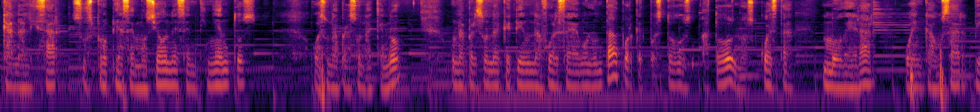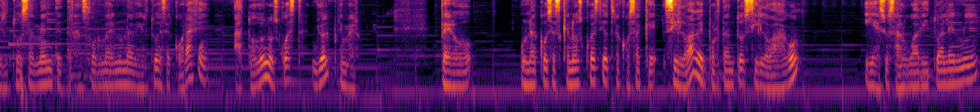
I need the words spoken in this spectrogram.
canalizar sus propias emociones, sentimientos, o es una persona que no, una persona que tiene una fuerza de voluntad, porque pues todos, a todos nos cuesta moderar o encauzar virtuosamente, transformar en una virtud ese coraje. A todos nos cuesta, yo el primero. Pero una cosa es que nos cueste y otra cosa que si lo hago y por tanto si lo hago, y eso es algo habitual en mí,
